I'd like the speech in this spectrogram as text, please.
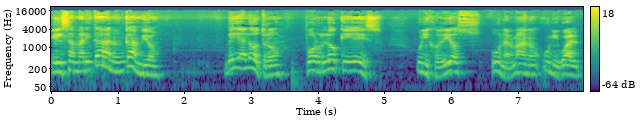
El samaritano, en cambio, ve al otro por lo que es un hijo de Dios, un hermano, un igual,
